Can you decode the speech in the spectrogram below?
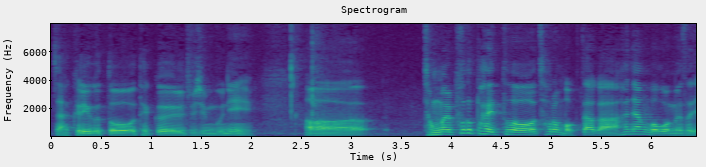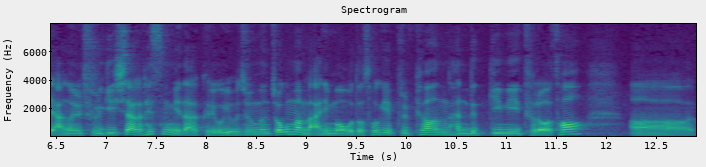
자, 그리고 또 댓글 주신 분이, 어, 정말 푸드파이터처럼 먹다가 한약 먹으면서 양을 줄기 시작을 했습니다. 그리고 요즘은 조금만 많이 먹어도 속이 불편한 느낌이 들어서 어...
